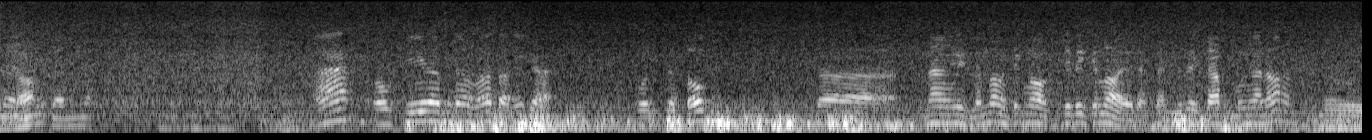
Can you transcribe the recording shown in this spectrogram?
ใช้กันเนาะอะโอเคแล้วพี่น้องเนาะตอนนี้ก็ฝนจะตก ก็นั่งเล่นน้ำน้องจักหน้อยจะได้กันหน่อยแต่ก็จะได้กลับเมืองอะเนาะเลย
